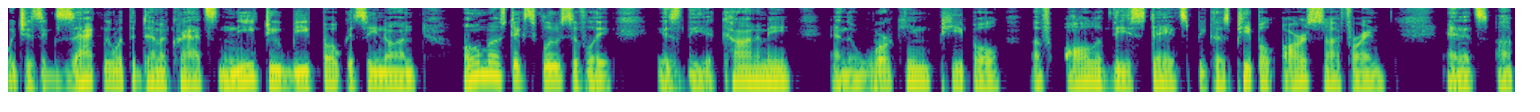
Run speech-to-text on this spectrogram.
which is exactly what the Democrats need to be focusing on almost exclusively is the economy and the working people of all of these states because people are suffering and it's up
